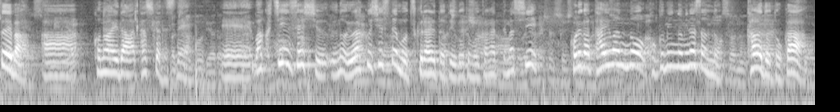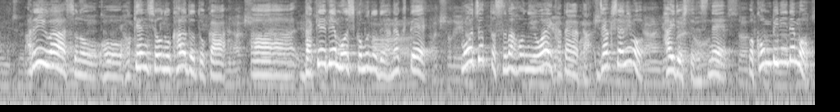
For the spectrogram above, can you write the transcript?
例えばあこの間、確かですね、えー、ワクチン接種の予約システムを作られたということも伺ってますし、これが台湾の国民の皆さんのカードとか、あるいはその保険証のカードとかあだけで申し込むのではなくて、もうちょっとスマホに弱い方々、弱者にも配慮してですね、コンビニでも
